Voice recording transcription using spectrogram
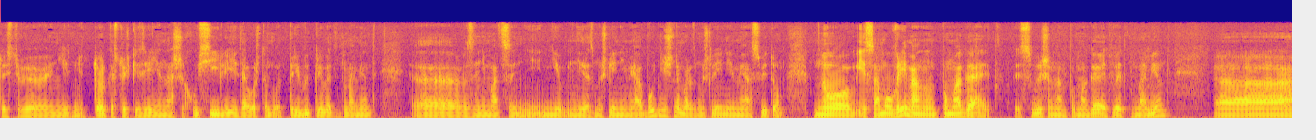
то есть э, не, не только с точки зрения наших усилий и того, что мы вот привыкли в этот момент э, заниматься не, не, не размышлениями о будничном, а размышлениями о святом. Но и само время оно помогает, то есть свыше нам помогает в этот момент, э,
